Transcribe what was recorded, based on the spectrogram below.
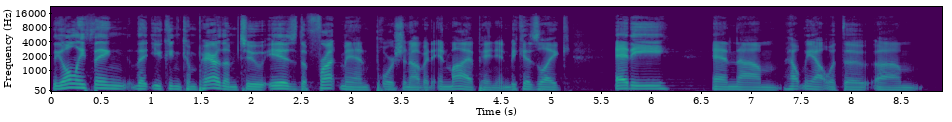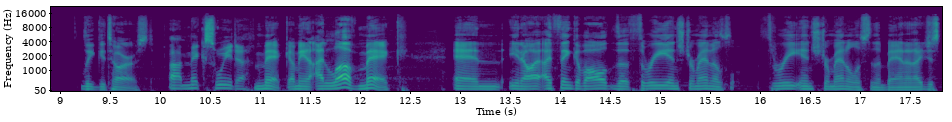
the only thing that you can compare them to is the frontman portion of it, in my opinion, because like Eddie and um, help me out with the um, lead guitarist uh, mick Sweda. Mick. I mean, I love Mick, and you know, I, I think of all the three instrumentals, three instrumentalists in the band, and I just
